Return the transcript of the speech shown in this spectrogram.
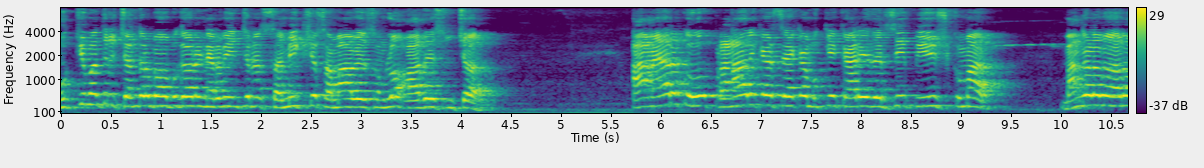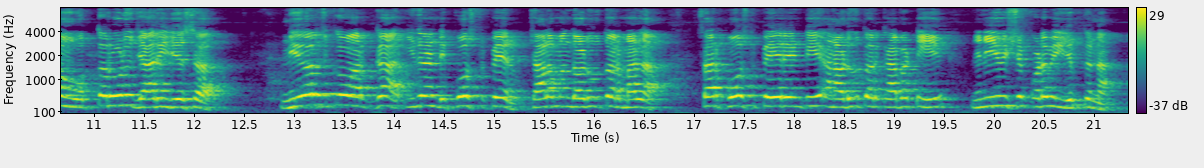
ముఖ్యమంత్రి చంద్రబాబు గారు నిర్వహించిన సమీక్ష సమావేశంలో ఆదేశించారు. ఆ మేరకు ప్రణాళికా శాఖ ముఖ్య కార్యదర్శి పీయూష్ కుమార్ మంగళవారం ఉత్తర్వులు జారీ చేశారు. నియోజకవర్గ ఇదండి పోస్ట్ పేరు. చాలామంది అడుగుతారు మళ్ళా సార్ పోస్ట్ పేరేంటి? అని అడుగుతారు కాబట్టి నేను ఈ విషయం కూడా మీకు చెప్తున్నా.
